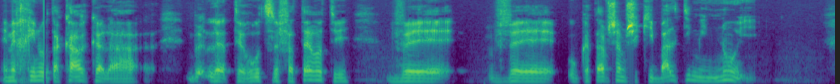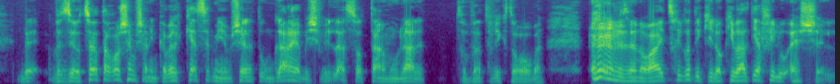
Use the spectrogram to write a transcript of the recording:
הם הכינו את הקרקע לתירוץ לפטר אותי ו, והוא כתב שם שקיבלתי מינוי ו, okay. וזה יוצר את הרושם שאני מקבל כסף מממשלת הונגריה בשביל לעשות תעמולה לטובת ויקטור אורבן וזה נורא הצחיק אותי כי לא קיבלתי אפילו אשל.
